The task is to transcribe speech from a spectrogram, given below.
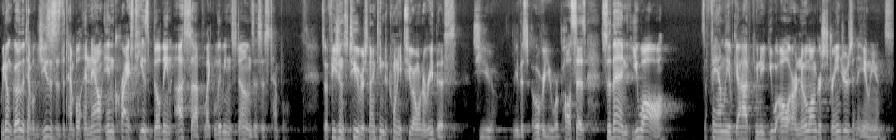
We don't go to the temple, Jesus is the temple, and now in Christ, he is building us up like living stones as his temple. So, Ephesians 2, verse 19 to 22, I want to read this to you, read this over you, where Paul says, So then, you all, as a family of God, community, you all are no longer strangers and aliens,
